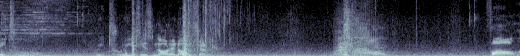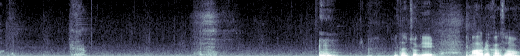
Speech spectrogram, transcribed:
Fight. retreat is not an option. Fall. 일단 저기 마을을 가서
